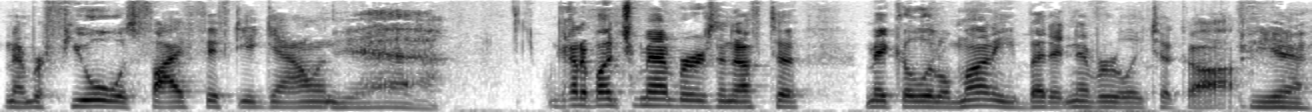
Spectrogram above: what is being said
Remember, fuel was 550 a gallon yeah. we got a bunch of members enough to make a little money, but it never really took off. Yeah.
